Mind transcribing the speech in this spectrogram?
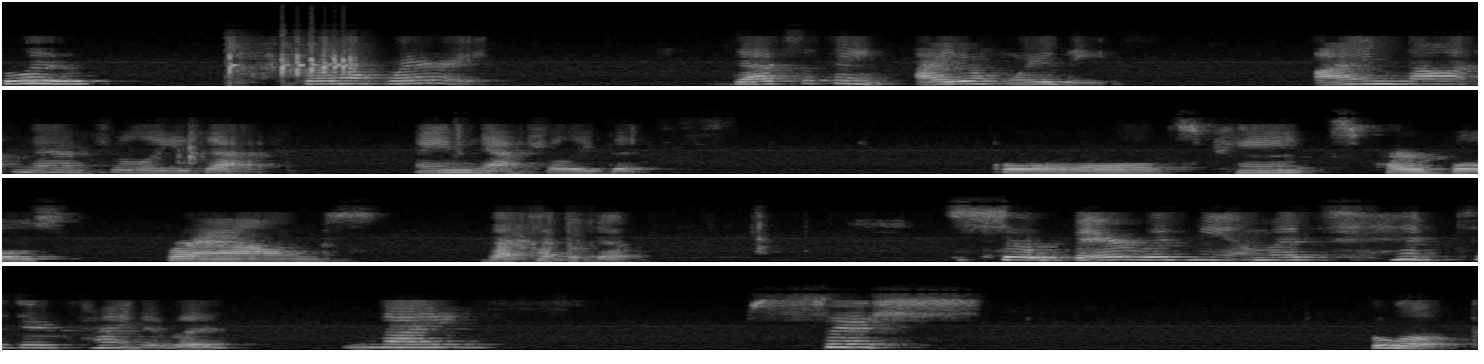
blue, but I don't wear it. That's the thing, I don't wear these. I'm not naturally that. I am naturally this golds, pinks, purples, browns, that type of deal. So bear with me, I'm going to attempt to do kind of a nice ish look.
